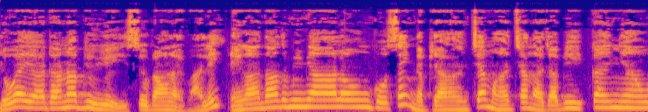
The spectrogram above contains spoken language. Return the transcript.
လိုအပ်ရာဒါနပြု၍ဆုတောင်းလိုက်ပါလေ။အင်္ဂါသားသမီးများအလုံးကိုစိတ်နှပြကြမ်းမာချမ်းသာကြပြီးကံဉဏ်ဝ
